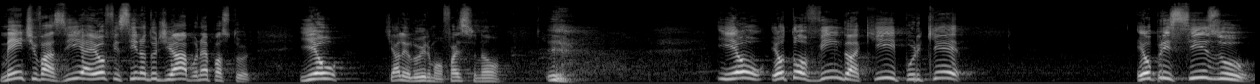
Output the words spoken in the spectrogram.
mente vazia é oficina do diabo, né, pastor? E eu, que aleluia, irmão, faz isso não. E, e eu, tô vindo aqui porque eu preciso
